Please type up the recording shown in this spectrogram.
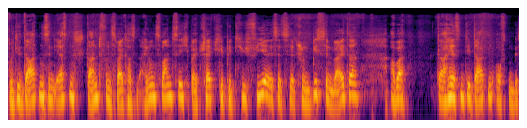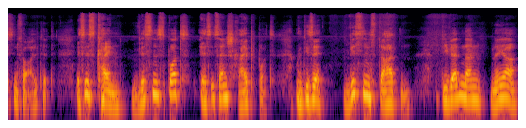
Und die Daten sind ersten Stand von 2021. Bei ChatGPT 4 ist es jetzt schon ein bisschen weiter, aber daher sind die Daten oft ein bisschen veraltet. Es ist kein Wissensbot, es ist ein Schreibbot. Und diese Wissensdaten, die werden dann, naja,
